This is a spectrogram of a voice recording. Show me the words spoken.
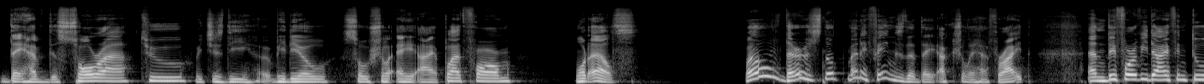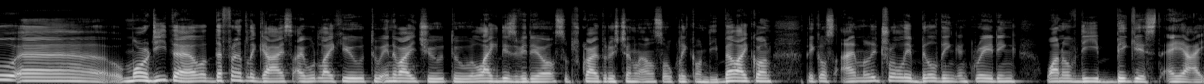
They have the Sora 2, which is the uh, video social AI platform. What else? Well, there's not many things that they actually have, right? And before we dive into uh, more detail, definitely guys, I would like you to invite you to like this video, subscribe to this channel and also click on the bell icon because I'm literally building and creating one of the biggest AI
